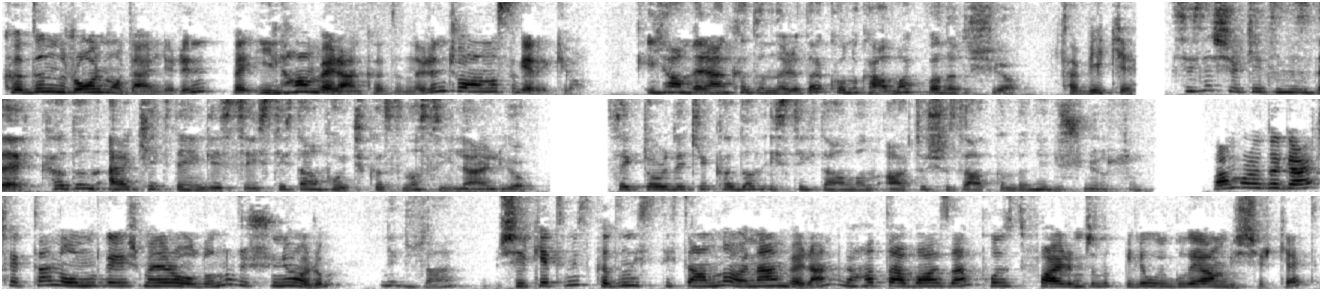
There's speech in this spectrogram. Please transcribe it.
kadın rol modellerin ve ilham veren kadınların çoğalması gerekiyor. İlham veren kadınları da konuk almak bana düşüyor. Tabii ki. Sizin şirketinizde kadın erkek dengesi, istihdam politikası nasıl ilerliyor? Sektördeki kadın istihdamın artış hızı hakkında ne düşünüyorsun? Ben burada gerçekten olumlu gelişmeler olduğunu düşünüyorum. Ne güzel. Şirketimiz kadın istihdamına önem veren ve hatta bazen pozitif ayrımcılık bile uygulayan bir şirket.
